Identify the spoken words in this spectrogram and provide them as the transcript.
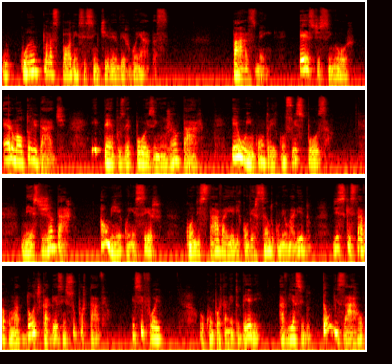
o quanto elas podem se sentir envergonhadas. Pasmem, este senhor era uma autoridade e tempos depois, em um jantar, eu o encontrei com sua esposa. Neste jantar, ao me reconhecer, quando estava ele conversando com meu marido, disse que estava com uma dor de cabeça insuportável e se foi. O comportamento dele havia sido tão bizarro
